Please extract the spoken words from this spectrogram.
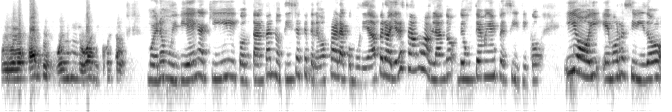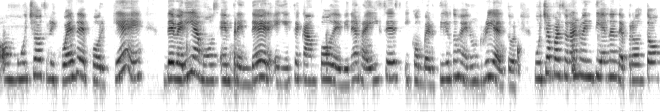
Muy buenas tardes, buen día, Giovanni, ¿cómo están? Bueno, muy bien, aquí con tantas noticias que tenemos para la comunidad, pero ayer estábamos hablando de un tema en específico y hoy hemos recibido muchos requests de por qué deberíamos emprender en este campo de bienes raíces y convertirnos en un realtor. Muchas personas no entienden de pronto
